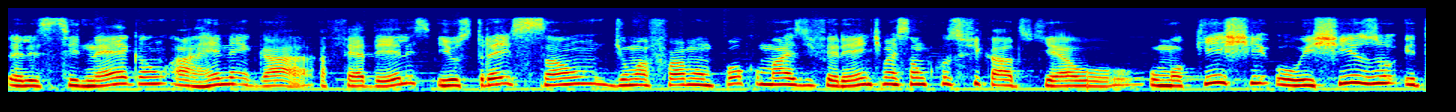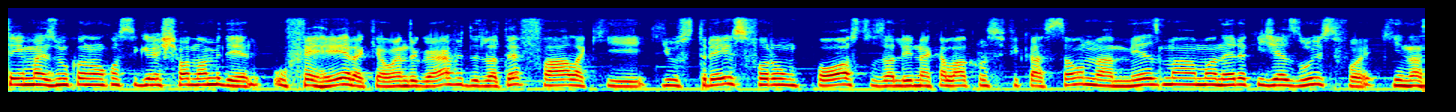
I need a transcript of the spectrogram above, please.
eles se negam a renegar a fé deles e os três são de uma forma um pouco mais diferente, mas são crucificados, que é o, o Mokishi, o Ishizo e tem mais um que eu não consegui achar o nome dele. O Ferreira, que é o Andrew Garfield, ele até fala que, que os três foram postos ali naquela crucificação na mesma maneira que Jesus foi, que na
